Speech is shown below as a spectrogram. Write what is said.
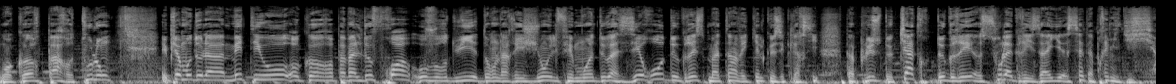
ou encore par Toulon. Et puis un mot de la météo, encore pas mal de froid aujourd'hui dans la région. Il fait moins 2 à 0 degrés ce matin avec quelques éclaircies. Pas plus de 4 degrés sous la grisaille cet après-midi.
